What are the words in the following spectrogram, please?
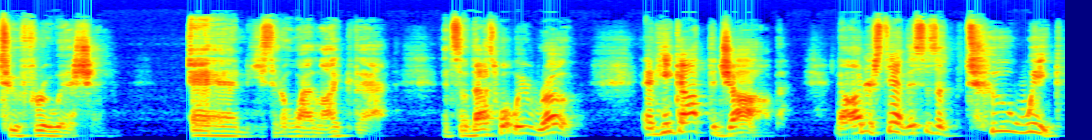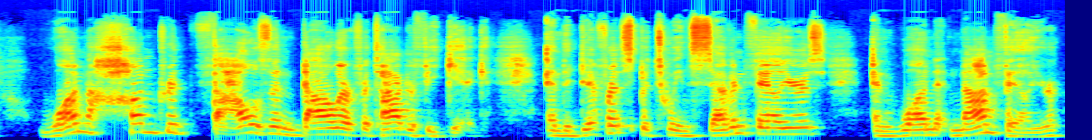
to fruition. And he said, Oh, I like that. And so that's what we wrote. And he got the job. Now, understand, this is a two week, $100,000 photography gig. And the difference between seven failures and one non failure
